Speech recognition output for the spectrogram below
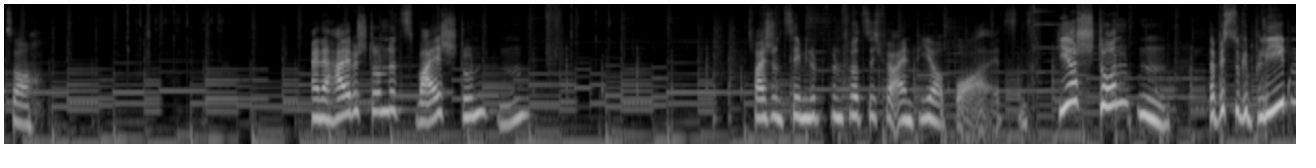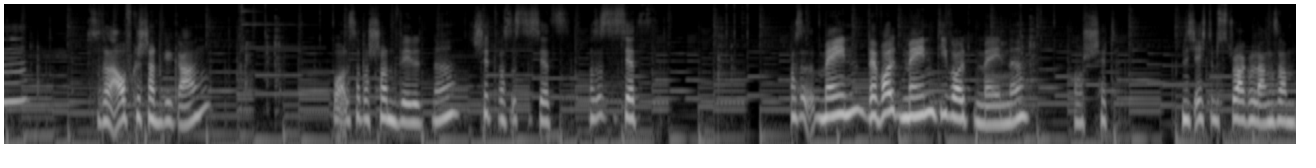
So. Eine halbe Stunde, zwei Stunden. Zwei Stunden, zehn Minuten 45 für ein Bier. Boah, jetzt vier Stunden. Da bist du geblieben? Bist du dann aufgestanden gegangen? Boah, das ist aber schon wild, ne? Shit, was ist das jetzt? Was ist das jetzt? Was ist, Main? Wer wollte Main? Die wollten Main, ne? Oh, shit. Bin ich echt im Struggle langsam.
